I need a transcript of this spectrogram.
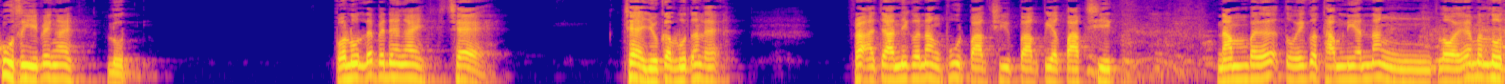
คู่สี่เป็นไง หลุด พอหลุดแล้วเป็นยังไง แช่ แช่อยู่กับหลุดนั่นแหละ พระอาจารย์นี่ก็นั่งพูดปากฉีกปากเปียกปากฉีกนำไปเออตัวเองก็ทำเนียนนั่งปล่อยให้มันหลุด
